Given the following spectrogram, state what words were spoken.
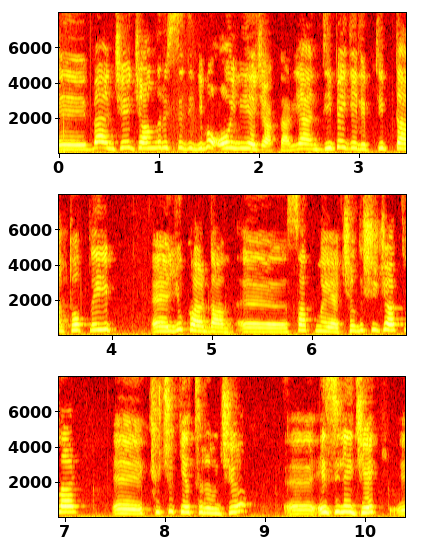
e, bence canları istediği gibi oynayacaklar. Yani dibe gelip dipten toplayıp e, yukarıdan e, satmaya çalışacaklar. E, küçük yatırımcı e, ezilecek. E,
